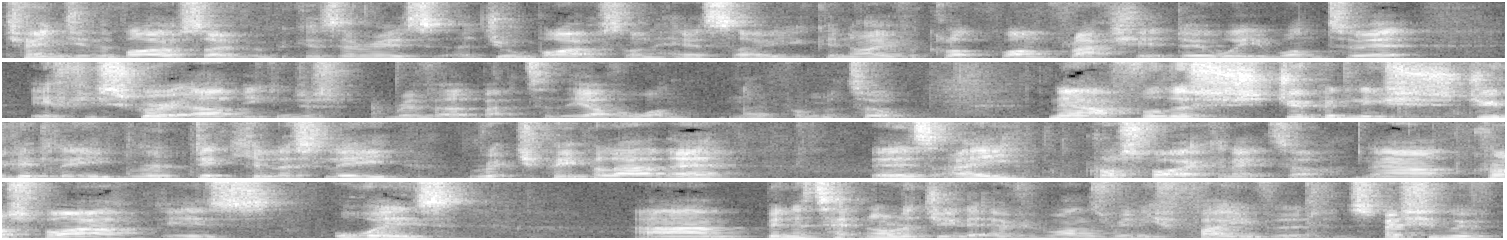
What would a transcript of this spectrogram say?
changing the BIOS over because there is a dual BIOS on here, so you can overclock one, flash it, do what you want to it. If you screw it up, you can just revert back to the other one, no problem at all. Now, for the stupidly, stupidly, ridiculously rich people out there, there's a Crossfire connector. Now, Crossfire is always um, been a technology that everyone's really favoured, especially with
